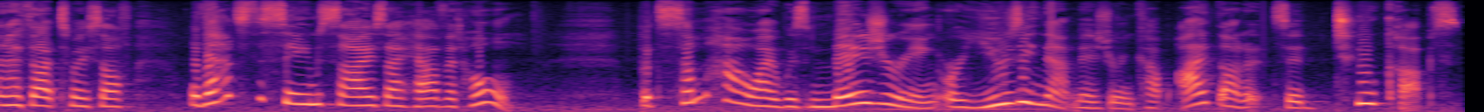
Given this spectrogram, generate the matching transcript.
And I thought to myself, well, that's the same size I have at home. But somehow I was measuring or using that measuring cup. I thought it said two cups.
